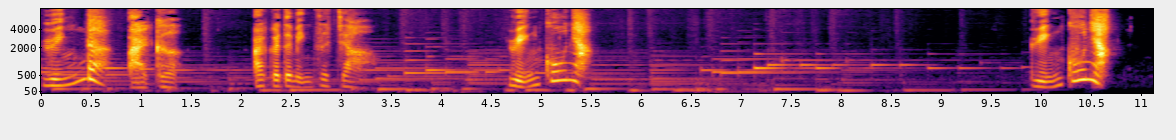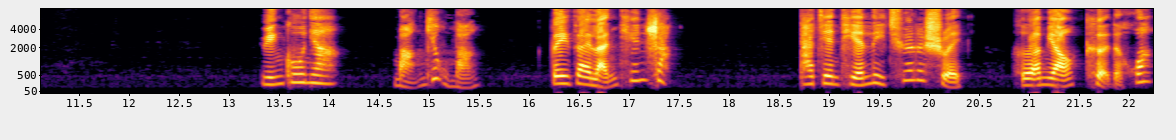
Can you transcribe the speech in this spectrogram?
云的儿歌，儿歌的名字叫《云姑娘》。云姑娘，云姑娘，忙又忙，飞在蓝天上。她见田里缺了水，禾苗渴得慌，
